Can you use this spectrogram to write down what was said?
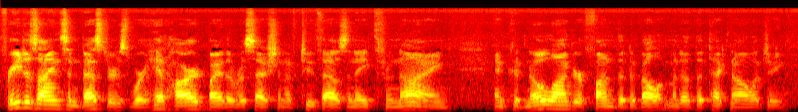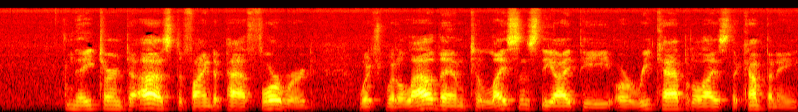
Free Design's investors were hit hard by the recession of 2008 through 9 and could no longer fund the development of the technology. They turned to us to find a path forward which would allow them to license the IP or recapitalize the company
